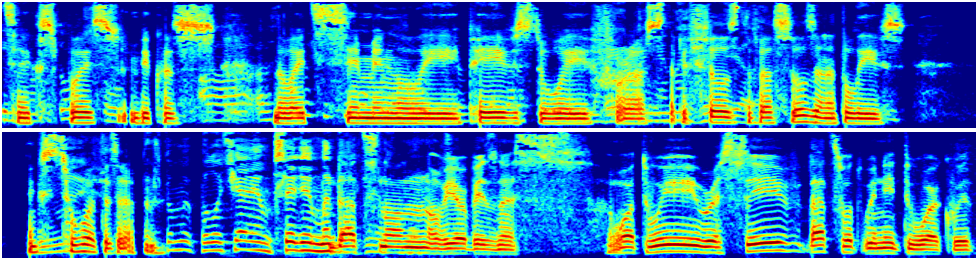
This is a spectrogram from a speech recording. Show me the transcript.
takes place because the light seemingly paves the way for us, that it fills the vessels and it leaves. Thanks to what does it happen? That's none of your business. What we receive, that's what we need to work with.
